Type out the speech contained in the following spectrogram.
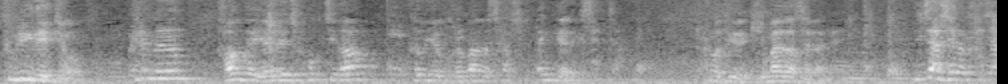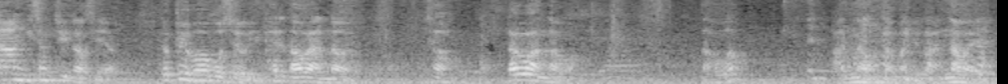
그럼 이렇게 되죠. 그러면은 가운데 열려진 꼭지가 그럼 여기 골반을 살짝 당겨야 돼 살짝. 그럼 어떻게 돼? 기마 자세가 돼. 이 자세가 가장 이상적인 자세야. 옆에 봐보세요. 이 팔이 나와 안 나와요? 자, 나와 안 나와? 나와? 안 나온단 말이야. 안 나와요.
